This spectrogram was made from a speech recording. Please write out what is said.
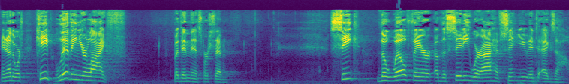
In other words, keep living your life. But then this, verse 7. Seek the welfare of the city where I have sent you into exile.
